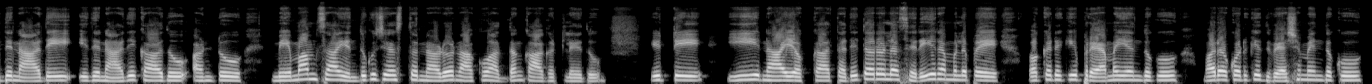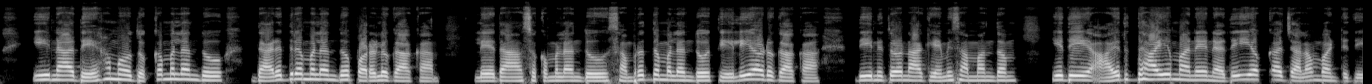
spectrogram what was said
ఇది నాది ఇది నాది కాదు అంటూ మీమాంస ఎందుకు చేస్తున్నాడో నాకు అర్థం కాగట్లేదు. ఇట్టి ఈ నా యొక్క తదితరుల శరీరములపై ఒకటికి ప్రేమ ఎందుకు మరొకటికి ద్వేషం ఎందుకు? ఈ నా దేహము దుఃఖములందు దారిద్ర్యములందు పొరలుగాక లేదా సుఖములందు సమృద్ధములందు తేలియాడుగాక దీనితో నాకేమి సంబంధం? ఇది ఆయుర్దాయం అనే నది యొక్క జలం వంటిది.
